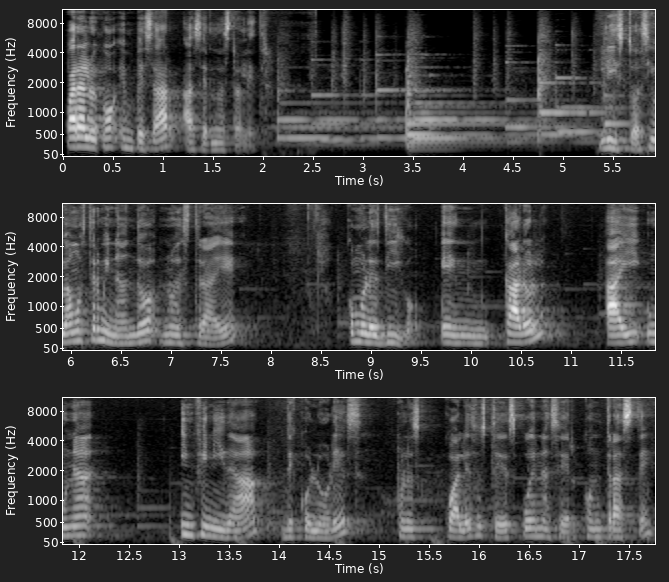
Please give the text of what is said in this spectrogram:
para luego empezar a hacer nuestra letra. Listo, así vamos terminando nuestra E. Como les digo, en Carol hay una infinidad de colores con los cuales ustedes pueden hacer contraste.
